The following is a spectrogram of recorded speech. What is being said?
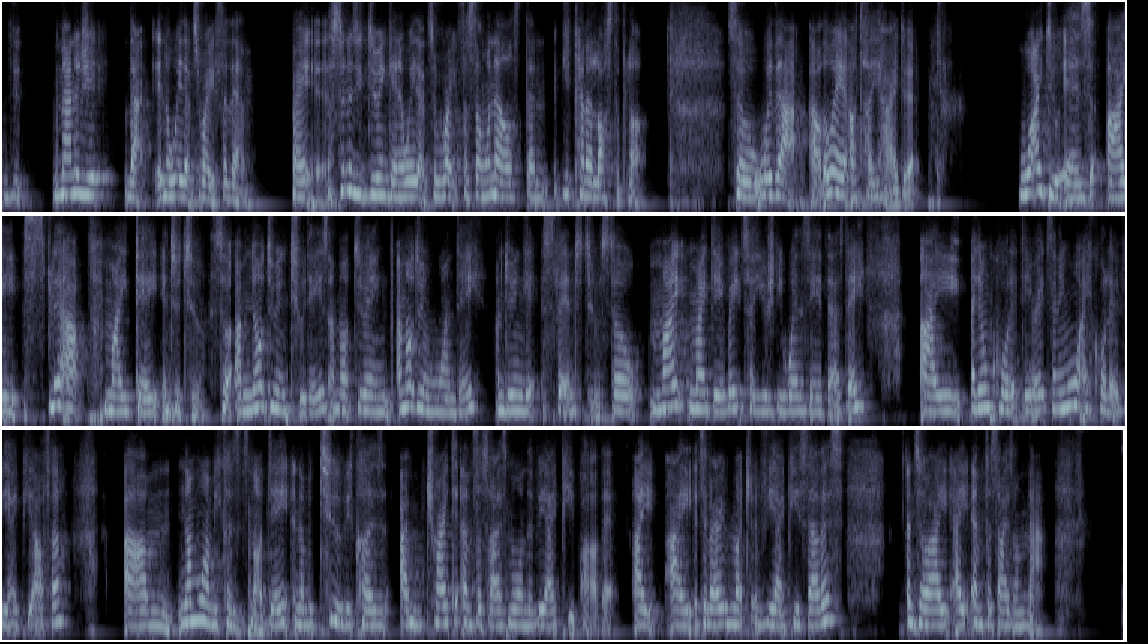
manage it that in a way that's right for them right? As soon as you're doing it in a way that's right for someone else then you kind of lost the plot. So with that out of the way i'll tell you how i do it. What i do is i split up my day into two. So i'm not doing two days i'm not doing i'm not doing one day i'm doing it split into two. So my my day rates are usually wednesday and thursday. I i don't call it day rates anymore i call it vip offer. Um, number one because it's not a day, and number two because I'm trying to emphasize more on the VIP part of it. I, I, it's a very much a VIP service, and so I, I emphasize on that.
